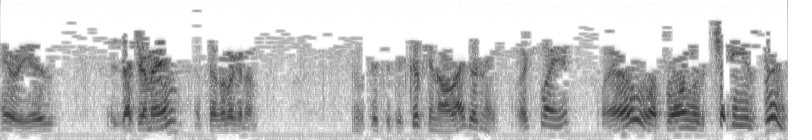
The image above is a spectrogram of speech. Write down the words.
here he is. Is that your man? Let's have a look at him. Hmm, fits the description all right, doesn't he? Looks like it. Well, what's wrong with checking his print?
